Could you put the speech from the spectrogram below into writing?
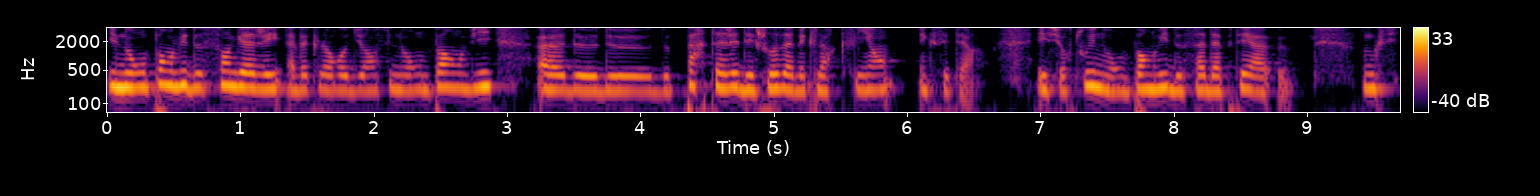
Ils n'auront pas envie de s'engager avec leur audience, ils n'auront pas envie euh, de, de, de partager des choses avec leurs clients, etc. Et surtout, ils n'auront pas envie de s'adapter à eux. Donc si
